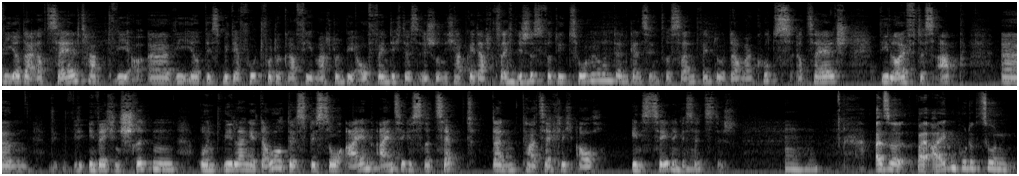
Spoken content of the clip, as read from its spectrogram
wie ihr da erzählt habt, wie, äh, wie ihr das mit der Foodfotografie macht und wie aufwendig das ist. Und ich habe gedacht, vielleicht mhm. ist es für die Zuhörenden ganz interessant, wenn du da mal kurz erzählst, wie läuft es ab, ähm, in welchen Schritten und wie lange dauert es, bis so ein einziges Rezept dann tatsächlich auch in Szene mhm. gesetzt ist. Mhm. Also bei Eigenproduktion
